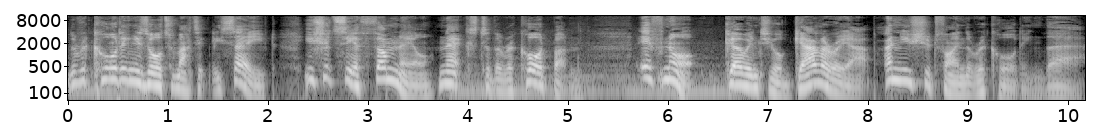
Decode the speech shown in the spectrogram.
The recording is automatically saved. You should see a thumbnail next to the record button. If not, go into your gallery app and you should find the recording there.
